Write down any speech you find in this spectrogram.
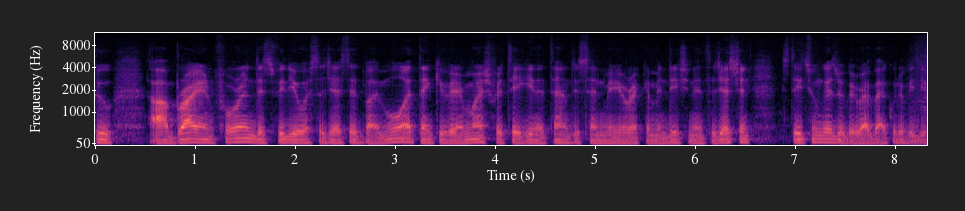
to uh, Brian Foran. This video was suggested by Mua. Thank you very much for taking the time to send me your recommendation and suggestion. Stay tuned guys, we'll be right back with a video.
